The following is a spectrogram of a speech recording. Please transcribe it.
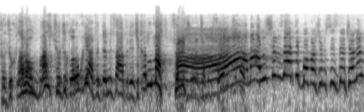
Çocuklar olmaz. Çocuklar o kıyafette misafire çıkarılmaz. Söyle şuna çabuk söyle. Aa, ama alışırız artık babacığım siz de canım.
